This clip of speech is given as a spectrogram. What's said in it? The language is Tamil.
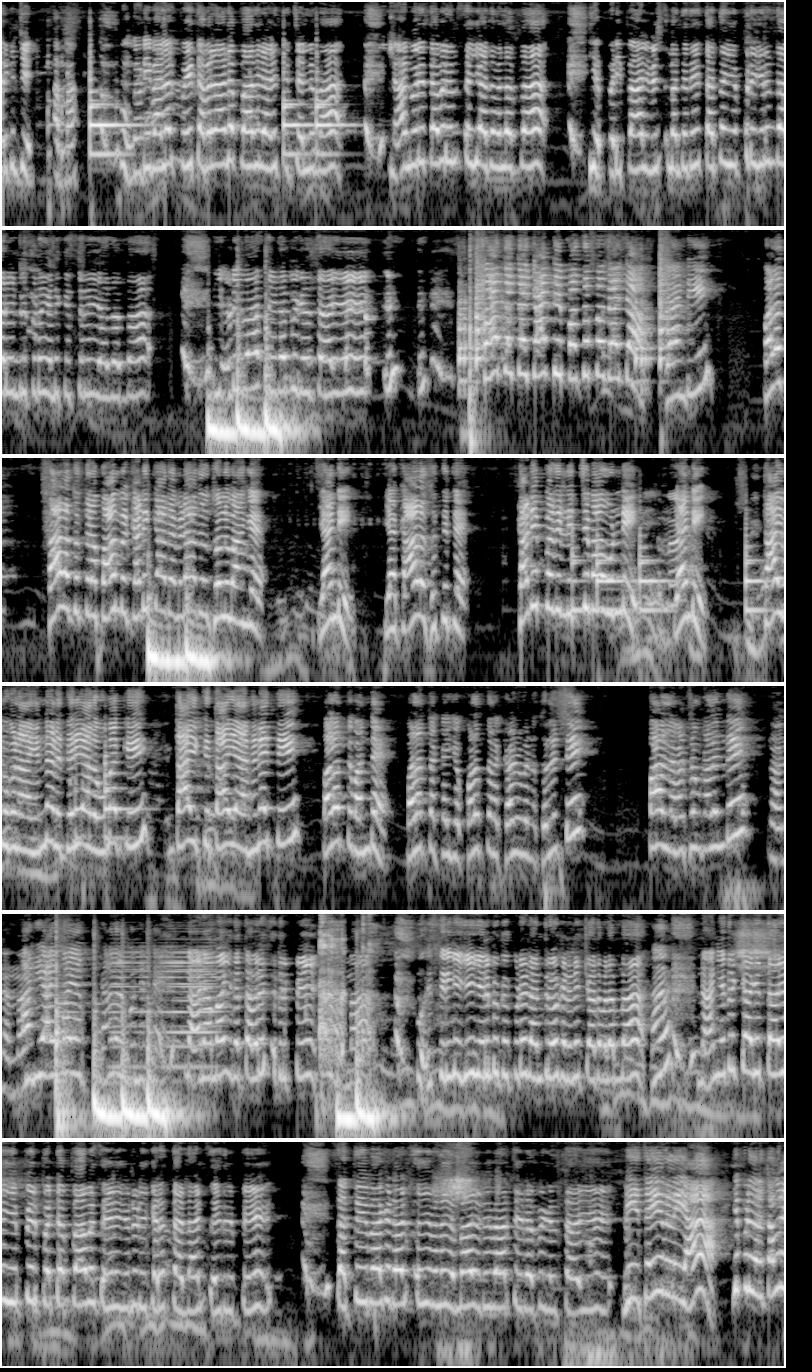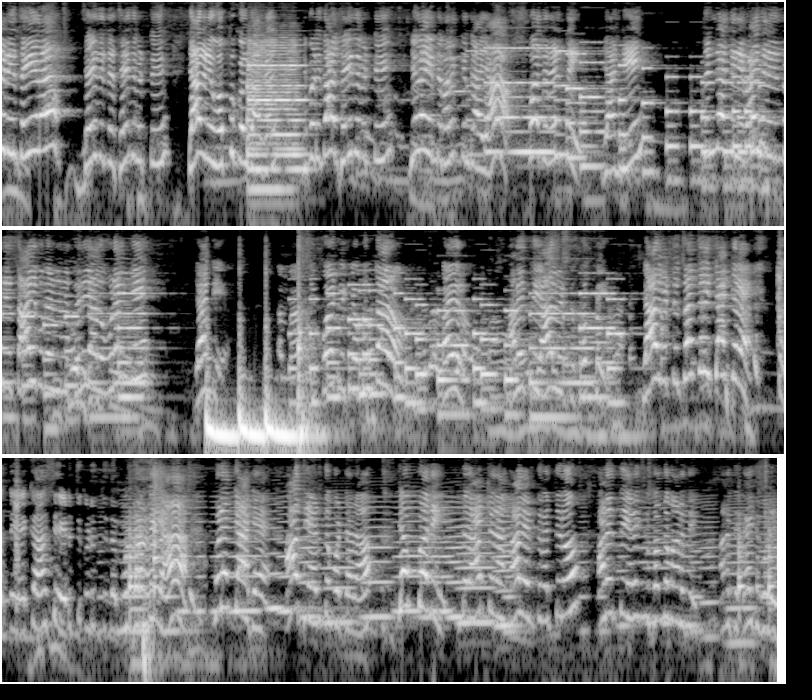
வருகின்றேன். அம்மா உங்களுடைய வளர்ப்பு தவறான பாதையில் அழைத்து செல்லுமா? நான் ஒரு தவறும் செய்யாதவள் அம்மா எப்படி பால் விஷம் வந்தது தந்தை எப்படி இருந்தார் என்று கூட எனக்கு தெரியாதம்மா. என்னுடைய வார்த்தை நம்புகள் தாயே. பாசத்தை காட்டி பசப்ப வேண்டாம். ஏண்டி? பல காலை சுத்தின பாம்பு கடிக்காத விடாதுன்னு சொல்லுவாங்க. ஏண்டி? என் காலை சுத்திட்டேன். கடிப்பது நிச்சயமா உண்டு. ஏண்டி? தாய் முகனா என்னன்னு தெரியாத உமக்கு தாய்க்கு தாயா நினைத்து வளர்த்து வந்தேன். வளர்த்த கைய குளத்துல கழுவுன்னு சொல்லிட்டு பால்ல விஷம் கலந்து அநியாயமா என் கணவரை கொண்டுட்டேன் நானாமா இதை தவறு செய்திருப்பேன். அம்மா ஒரு சிறிய எறும்புக்கு கூட நான் துரோகம் நினைக்காதவள் அம்மா நான் எதற்காக தாயை இப்பேற்பட்ட பாவ செயலை என்னுடைய கருத்தால் நான் செய்திருப்பேன்? சத்தியமாக நான் செய்யவில்லை அம்மா என்னை வார்த்தை நம்புகள் தாயே. நீ செய்யவில்லையா? இப்படி ஒரு தவறு நீ செய்யல? செய்து செய்து விட்டு யார் நீ ஒப்புக்கொள்வாங்க? இப்படிதான் செய்து விட்டு இல்லை என்று மறுக்கின்றாயா? போது நிறுத்து. ஏண்டி? சின்ன வயதில் இருந்து தாய் மகன் தெரியாத உனக்கு ஏண்டி? போயிட்டு முத்தாரம் அனைத்து யார் விட்டு சொத்து யார் விட்டு சொத்து கேட்கிற? தந்தை எனக்கு ஆசை எடுத்து கொடுத்ததம்மா தந்தையா உனக்காக ஆசை எடுத்து போட்டாரா? எப்படி இந்த நாட்டை நான் காலை எடுத்து வச்சனோ அனைத்து எனக்கு சொந்தமானது. அனைத்து கைது கொடு.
